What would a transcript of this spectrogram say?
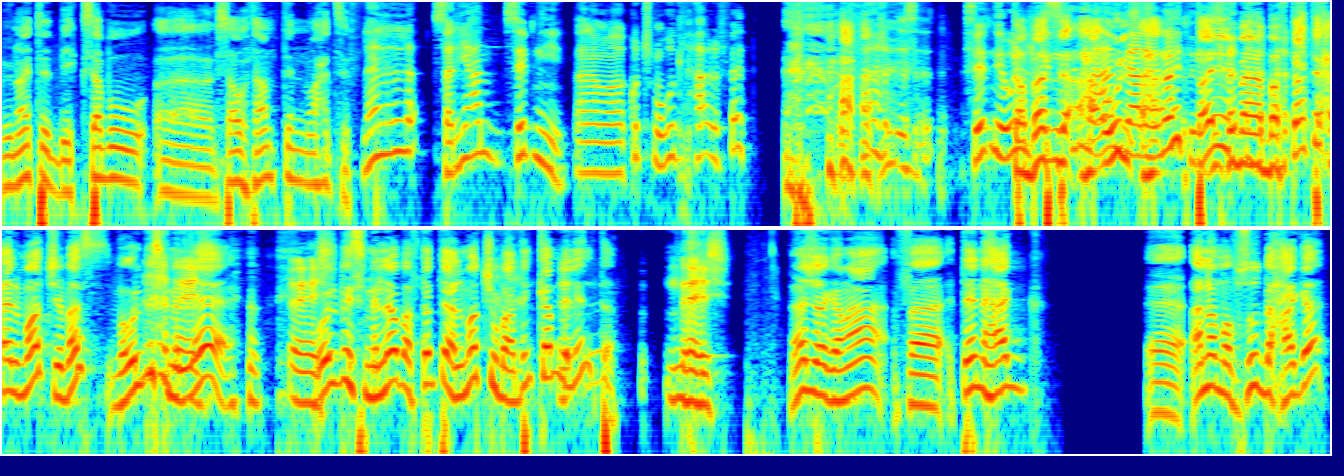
يونايتد بيكسبوا آه ساوثهامبتون 1-0 لا لا لا سريعا سيبني أنا ما كنتش موجود الحلقة اللي فاتت. سيبني أقول طب بس هقول. طيب ما أنا بفتتح الماتش بس بقول بسم الله. بقول بسم الله وبفتتح الماتش وبعدين كمل أنت. ماشي. ماشي يا جماعة فتين هاج أنا مبسوط بحاجة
